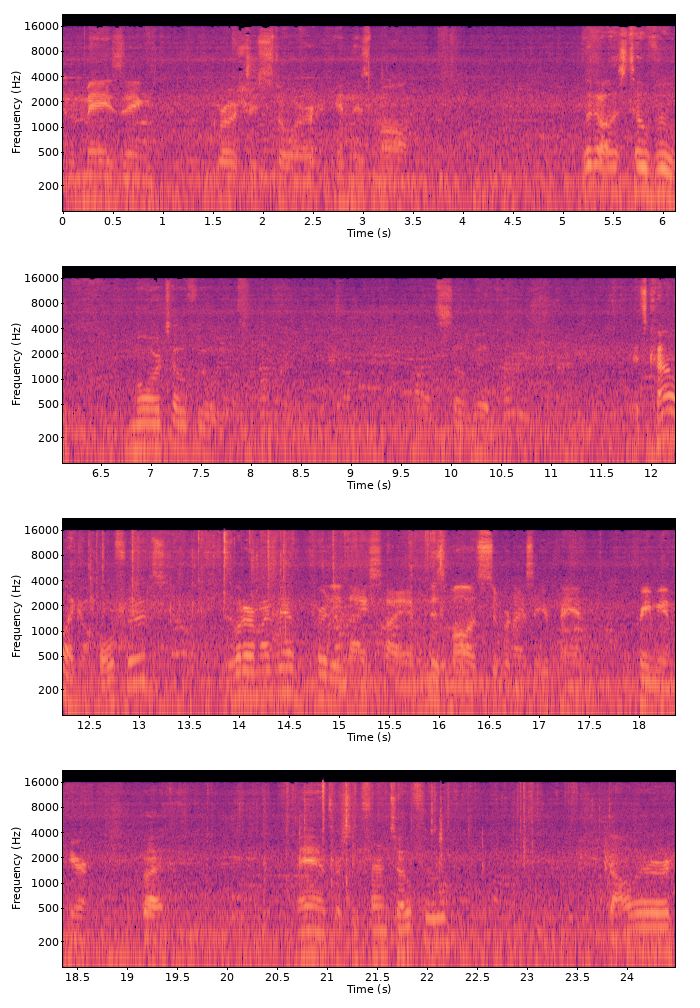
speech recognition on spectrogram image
an amazing grocery store in this mall. Look at all this tofu. More tofu. Oh, it's so good. It's kind of like a Whole Foods, is what it reminds me of. Pretty nice high end. And this mall is super nice that you're paying premium here. But, man, for some firm tofu, dollar,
